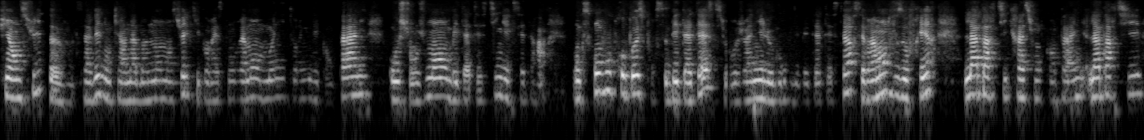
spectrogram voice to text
puis ensuite, euh, vous le savez, donc il y a un abonnement mensuel qui correspond vraiment au monitoring des campagnes, au changement, au bêta-testing, etc. Donc, ce qu'on vous propose pour ce bêta-test, si vous rejoignez le groupe des bêta-testeurs, c'est vraiment de vous offrir la partie création de campagne, la partie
